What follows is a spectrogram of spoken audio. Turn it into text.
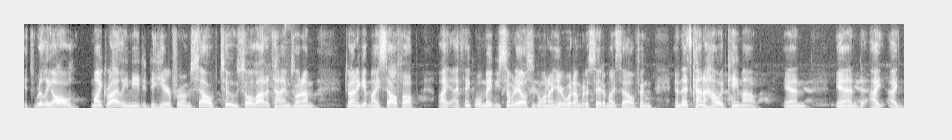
it's really all mike Reilly needed to hear for himself too. So a lot of times when i'm trying to get myself up I, I think, well, maybe somebody else is going to hear what I'm going to say to myself, and and that's kind of how it came out. And and I, I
